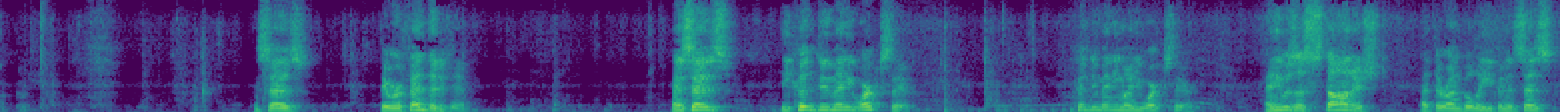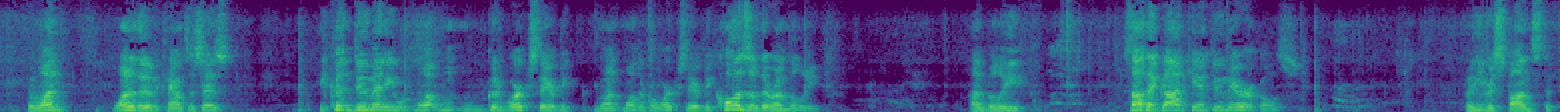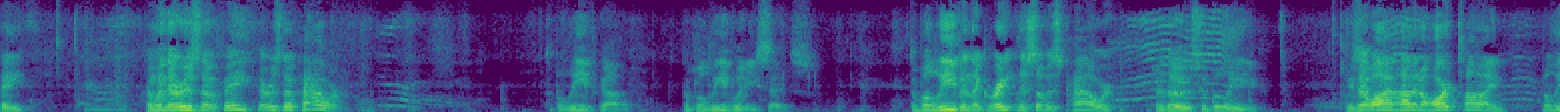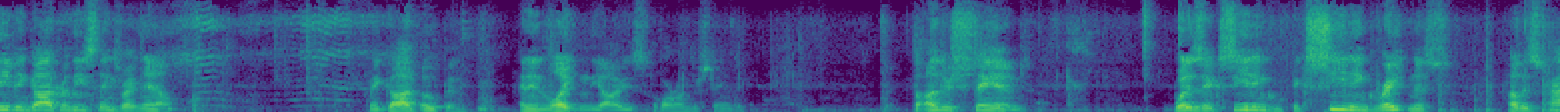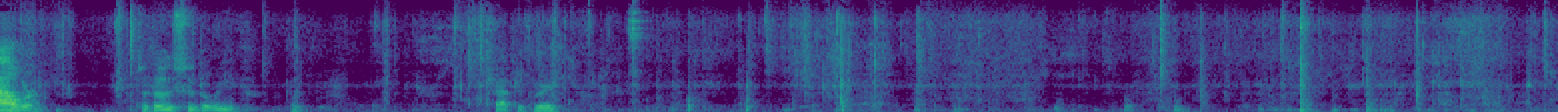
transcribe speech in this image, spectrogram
and says they were offended at him. And says he couldn't do many works there. He couldn't do many mighty works there. And he was astonished at their unbelief. And it says in one one of the accounts it says he couldn't do many good works there, wonderful works there, because of their unbelief. Unbelief. It's not that God can't do miracles, but He responds to faith. And when there is no faith, there is no power. To believe God, to believe what He says, to believe in the greatness of His power to those who believe. You say, Well, I'm having a hard time believing God for these things right now. May God open and enlighten the eyes of our understanding. To understand what is the exceeding, exceeding greatness of his power to those who believe. Chapter 3.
